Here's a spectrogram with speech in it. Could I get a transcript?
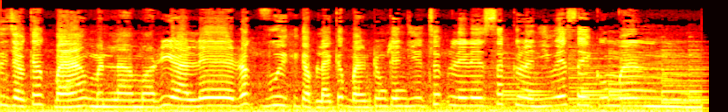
Xin chào các bạn, mình là Maria Lê. Rất vui khi gặp lại các bạn trong kênh youtube Lê Lê Succulent USA của mình.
